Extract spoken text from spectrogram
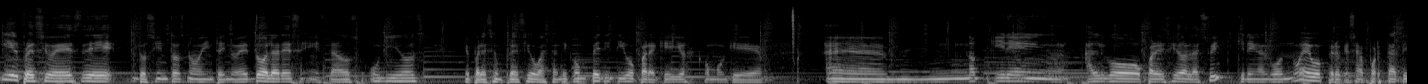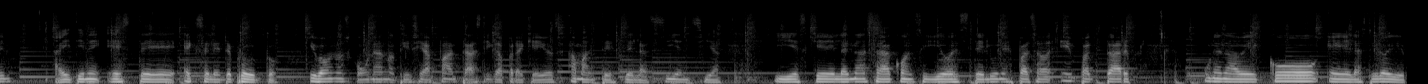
Y el precio es de 299 dólares en Estados Unidos me parece un precio bastante competitivo para aquellos como que em, no quieren algo parecido a la Switch, quieren algo nuevo pero que sea portátil. Ahí tienen este excelente producto. Y vámonos con una noticia fantástica para aquellos amantes de la ciencia. Y es que la NASA ha conseguido este lunes pasado impactar una nave con el asteroide.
